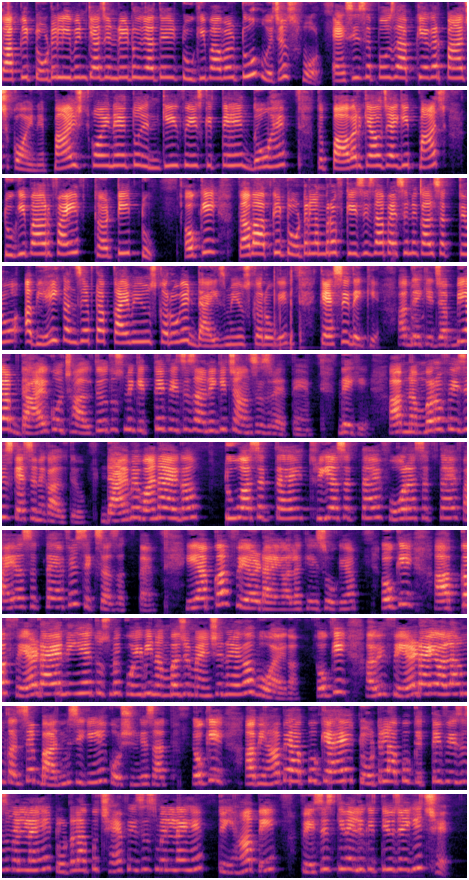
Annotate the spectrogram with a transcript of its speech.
तो आपके टोटल इवेंट क्या जनरेट हो जाते हैं? टू की power two which is four ऐसी सपोज़ आपकी अगर पाँच कॉइन है, पाँच कॉइन है तो इनकी फेस कितने हैं? दो हैं। तो पावर क्या हो जाएगी? पाँच टू की power five thirty two okay तब आपके टोटल नंबर ऑफ़ केसेस आप ऐसे निकाल सकते हो। अब यही कंसेप्ट आप काय में यूज़ करोगे? डाइज में यूज़ करोगे। कैसे? देखिए, अब देखिए, जब भी आप डाई को उछालते हो तो उसमें कितने फेसेस आने के चांसेस रहते हैं? देखिए, आप नंबर ऑफ़ फेसेस कैसे निकालते हो? डाई में वन आएगा टू आ सकता है, थ्री आ सकता है, फोर आ सकता है, फाइव आ सकता है, फिर सिक्स आ सकता है। ये आपका फेयर डाई वाला केस हो गया। ओके, आपका फेयर डाई नहीं है तो उसमें कोई भी नंबर जो मेंशन रहेगा वो आएगा। ओके, अभी फेयर डाई वाला हम कंसेप्ट बाद में सीखेंगे क्वेश्चन के साथ। ओके, अब यहाँ पे आपको क्या है, टोटल आपको कितने फेसेस मिल रहे हैं? टोटल आपको छह फेसेस मिल रहे हैं। तो यहाँ पे फेसेस की वैल्यू कितनी हो जाएगी? छह।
